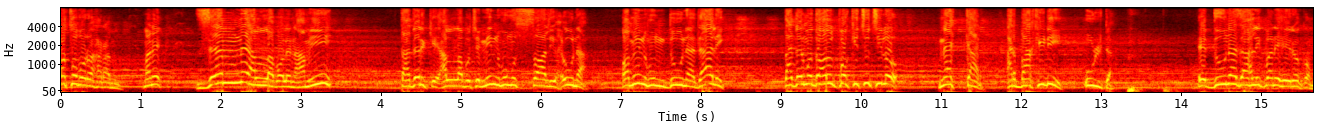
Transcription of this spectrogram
কত বড় হারামি। মানে যেমনে আল্লাহ বলেন আমি, তাদেরকে আল্লাহ বলছে, মিনহুম সালিহুনা অমিনহুম দুনা দালিক তাদের মধ্যে অল্প কিছু ছিল, নেককার, আর বাকিটি উল্টা। এ দুনা জাহালিক মানে এরকম।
